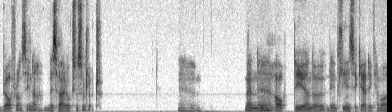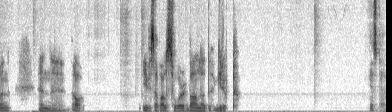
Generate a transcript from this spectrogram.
bra från sina besvär också såklart. Eh, men eh, mm. ja, det är ju ändå rent kliniskt tycker jag det kan vara en, en ja, i vissa fall svårbehandlad grupp. Just det,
